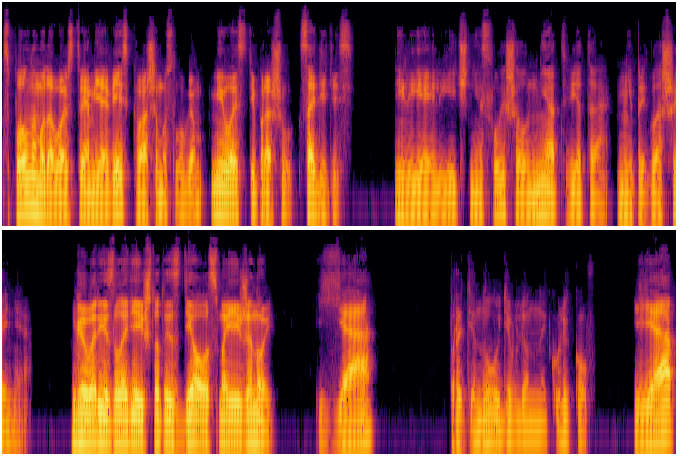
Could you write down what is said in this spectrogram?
«С полным удовольствием я весь к вашим услугам. Милости прошу, садитесь». Илья Ильич не слышал ни ответа, ни приглашения. Говори, злодей, что ты сделал с моей женой? Я? Протянул удивленный Куликов. Я?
